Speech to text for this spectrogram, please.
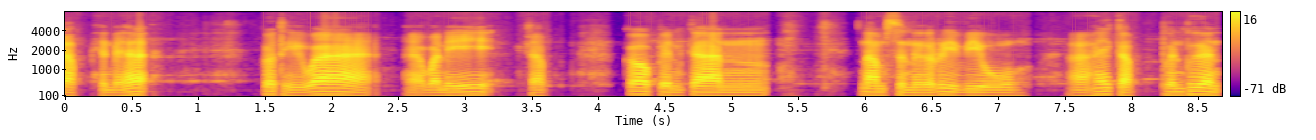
ครับเห็นไหมฮะก็ถือว่าวันนี้ครับก็เป็นการนำเสนอรีวิวให้กับเพื่อน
